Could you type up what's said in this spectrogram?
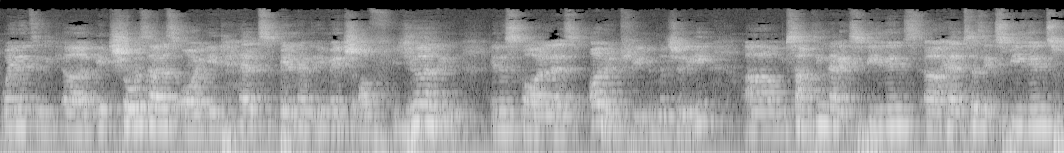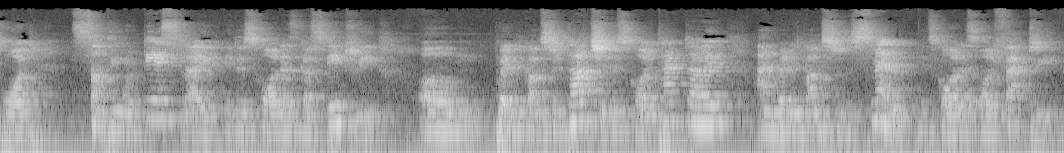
When it's, uh, it shows us or it helps build an image of hearing, it is called as auditory imagery. Um, something that experience uh, helps us experience what something would taste like, it is called as gustatory. Um, when it comes to touch, it is called tactile, and when it comes to the smell, it's called as olfactory.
